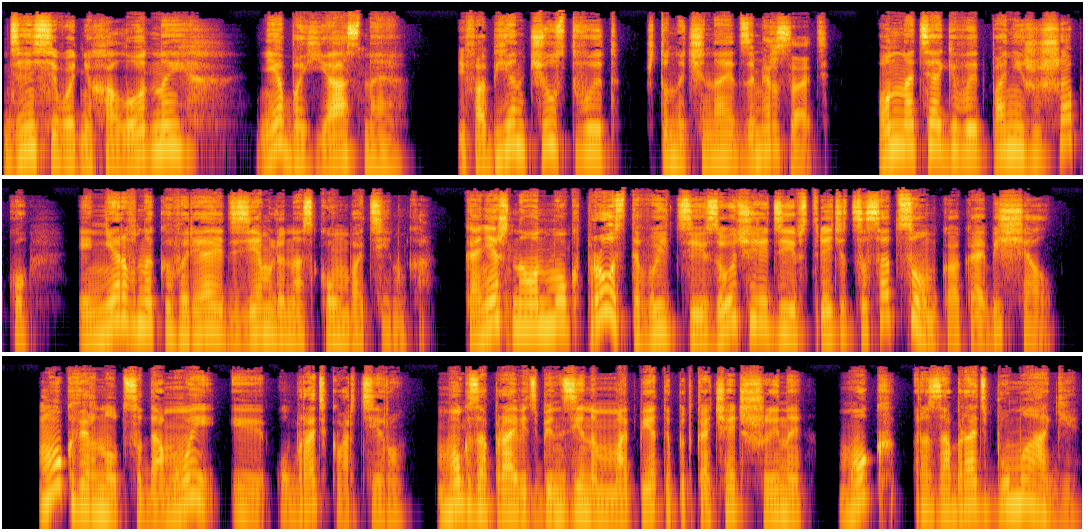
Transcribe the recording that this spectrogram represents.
День сегодня холодный, небо ясное, и Фабьен чувствует, что начинает замерзать. Он натягивает пониже шапку и нервно ковыряет землю носком ботинка. Конечно, он мог просто выйти из очереди и встретиться с отцом, как и обещал. Мог вернуться домой и убрать квартиру. Мог заправить бензином мопед и подкачать шины. Мог разобрать бумаги,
